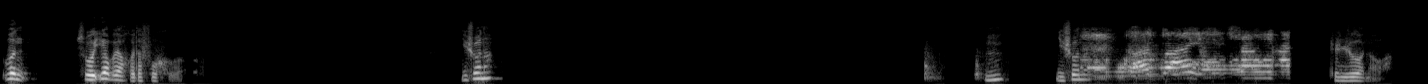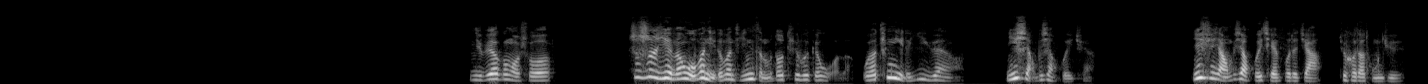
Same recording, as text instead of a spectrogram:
问说要不要和他复合，你说呢？嗯，你说呢？真热闹啊！你不要跟我说，这是叶文，我问你的问题，你怎么都踢回给我了？我要听你的意愿啊！你想不想回去？你想不想回前夫的家去和他同居？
